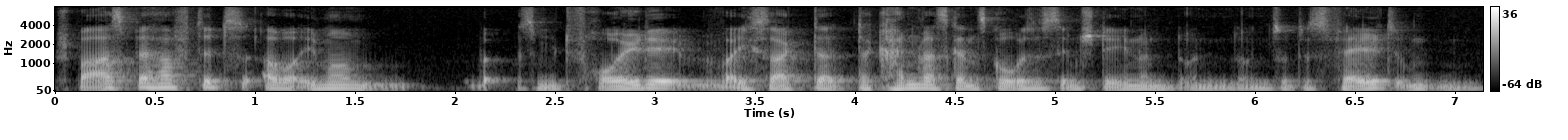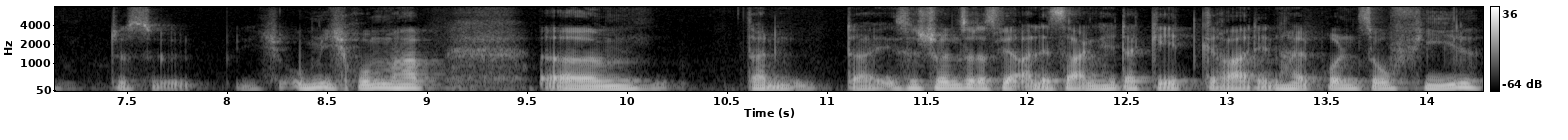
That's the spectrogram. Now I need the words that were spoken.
Spaß behaftet, aber immer also mit Freude, weil ich sage, da, da kann was ganz Großes entstehen und, und, und so das Feld, um, das ich um mich rum habe, ähm, dann da ist es schon so, dass wir alle sagen, hey, da geht gerade in Heilbronn so viel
